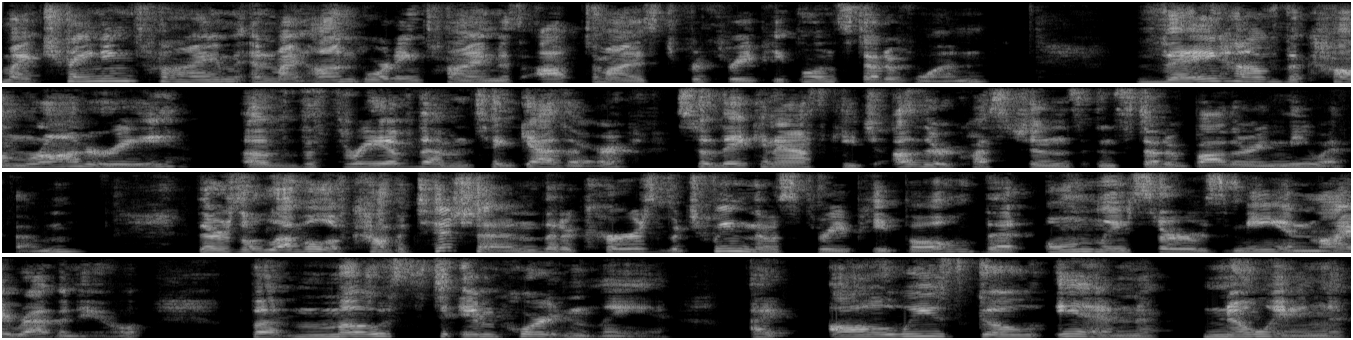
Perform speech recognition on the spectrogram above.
my training time and my onboarding time is optimized for three people instead of one. They have the camaraderie of the three of them together so they can ask each other questions instead of bothering me with them there's a level of competition that occurs between those three people that only serves me and my revenue. But most importantly, I always go in knowing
